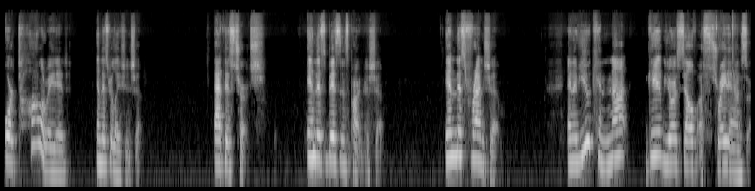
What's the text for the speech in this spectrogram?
or tolerated in this relationship at this church in this business partnership in this friendship? And if you cannot give yourself a straight answer,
